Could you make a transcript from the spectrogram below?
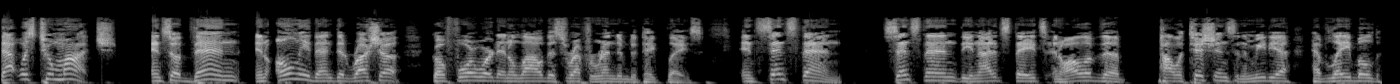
That was too much. And so then, and only then, did Russia go forward and allow this referendum to take place. And since then, since then, the United States and all of the politicians and the media have labeled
